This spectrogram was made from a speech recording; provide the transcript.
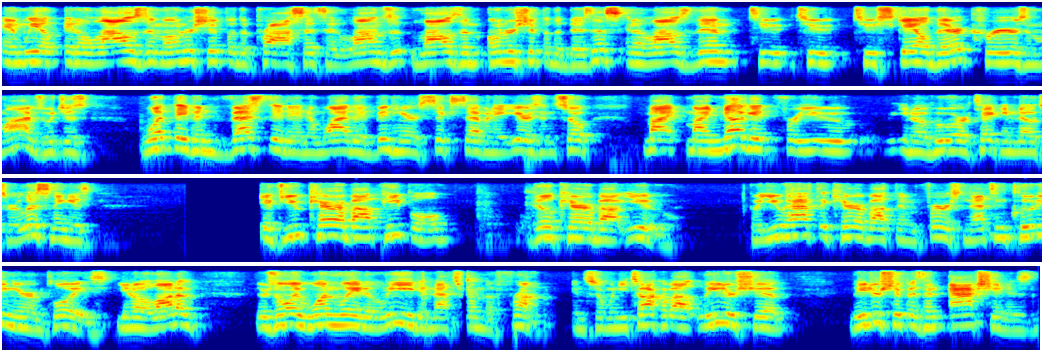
and we it allows them ownership of the process. It allows allows them ownership of the business and allows them to to to scale their careers and lives which is what they've invested in and why they've been here six seven eight years. And so my my nugget for you you know who are taking notes or listening is if you care about people they'll care about you but you have to care about them first. And that's including your employees. You know a lot of there's only one way to lead and that's from the front. And so when you talk about leadership leadership is an action is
